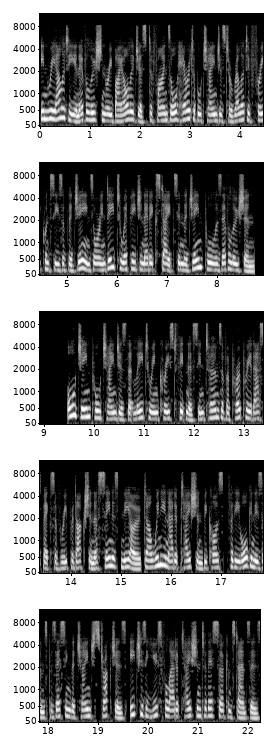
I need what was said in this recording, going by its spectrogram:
In reality an evolutionary biologist defines all heritable changes to relative frequencies of the genes or indeed to epigenetic states in the gene pool as evolution. All gene pool changes that lead to increased fitness in terms of appropriate aspects of reproduction are seen as neo-Darwinian adaptation because, for the organisms possessing the changed structures, each is a useful adaptation to their circumstances.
